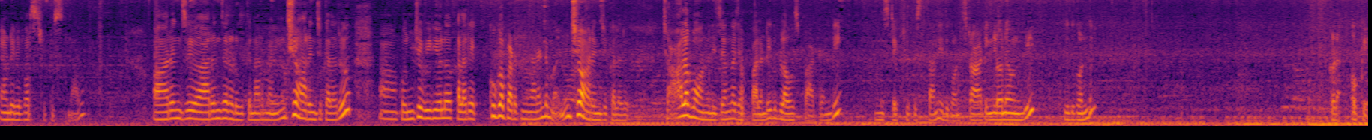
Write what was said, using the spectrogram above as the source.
ఏమంటే రివర్స్ చూపిస్తున్నారు. ఆరెంజ్ ఆరెంజ్ అని అడుగుతున్నారు. మంచి ఆరెంజ్ కలరు. కొంచెం వీడియోలో కలర్ ఎక్కువగా పడుతుంది కానీ మంచి ఆరెంజ్ కలర్. చాలా బాగుంది నిజంగా చెప్పాలంటే. ఇది బ్లౌజ్ పార్ట్ అండి. మిస్టేక్ చూపిస్తాను. ఇదిగోండి స్టార్టింగ్లోనే ఉంది. ఇదిగోండి. ఇక్కడ. ఓకే.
